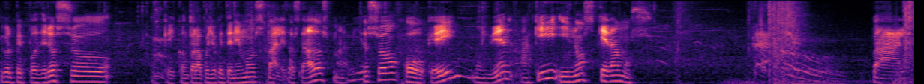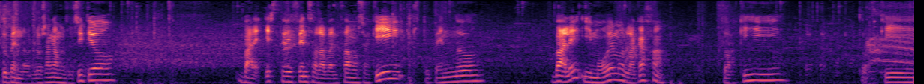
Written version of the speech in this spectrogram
Golpe poderoso. Ok, con todo el apoyo que tenemos. Vale, dos dados, maravilloso. Ok, muy bien. Aquí y nos quedamos. Vale, estupendo. Lo sacamos del sitio. Vale, este defensa lo avanzamos aquí. Estupendo. Vale, y movemos la caja. Todo aquí. Todo aquí.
